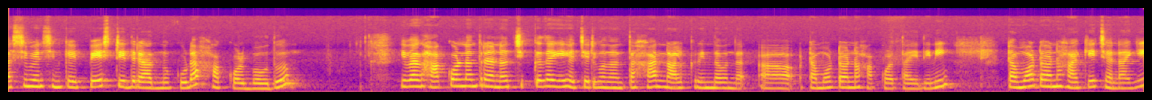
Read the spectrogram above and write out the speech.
ಹಸಿಮೆಣಸಿನ್ಕಾಯಿ ಪೇಸ್ಟ್ ಇದ್ದರೆ ಅದನ್ನು ಕೂಡ ಹಾಕ್ಕೊಳ್ಬೋದು ಇವಾಗ ಹಾಕ್ಕೊಂಡ ನಂತರ ನಾನು ಚಿಕ್ಕದಾಗಿ ಹೆಚ್ಚಿಟ್ಕೊಂಡಂತಹ ನಾಲ್ಕರಿಂದ ಒಂದು ಟೊಮೊಟೊವನ್ನು ಹಾಕ್ಕೊಳ್ತಾ ಇದ್ದೀನಿ. ಟೊಮೊಟೊವನ್ನು ಹಾಕಿ ಚೆನ್ನಾಗಿ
